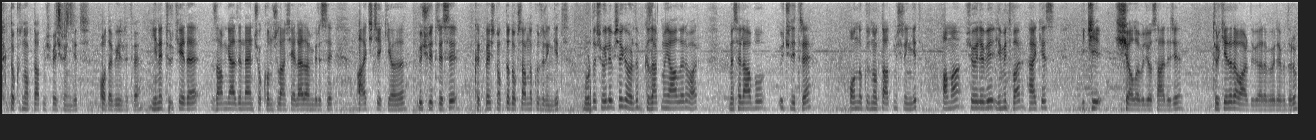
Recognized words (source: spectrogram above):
49.65 ringgit. O da 1 litre. Yine Türkiye'de zam geldiğinde en çok konuşulan şeylerden birisi ayçiçek yağı. 3 litresi 45.99 ringgit. Burada şöyle bir şey gördüm. Kızartma yağları var. Mesela bu 3 litre 19.60 ringgit. Ama şöyle bir limit var. Herkes 2 şişe alabiliyor sadece. Türkiye'de de vardı bir ara böyle bir durum.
